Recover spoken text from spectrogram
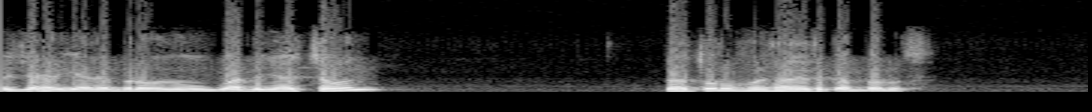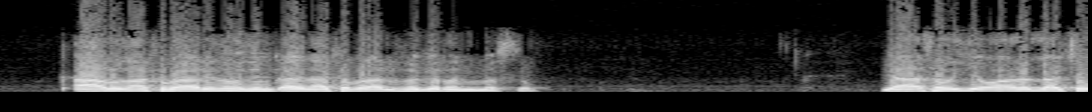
በጃሂልያ የነበረውን ጓደኛቸውን በጥሩ ሁኔታ ነው የተቀበሉት። ቃሉን አክባሪ ነው እኔም ቃሉን አከብራለሁ ነገር ነው የሚመስለው። ያ ሰውየው አለላቸው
